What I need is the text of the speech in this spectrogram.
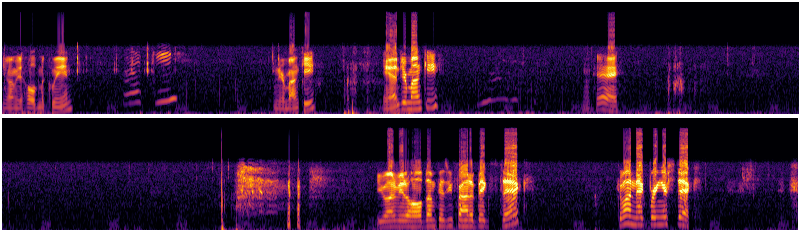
You want me to hold McQueen? And your monkey? And your monkey? Okay. you wanted me to hold them because you found a big stick? Come on, Nick, bring your stick.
